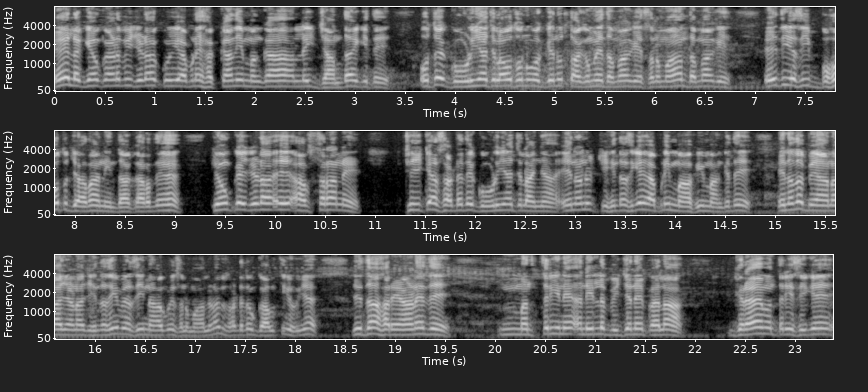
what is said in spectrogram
ਇਹ ਲੱਗੇ ਹੋ ਕਹਿਣ ਵੀ ਜਿਹੜਾ ਕੋਈ ਆਪਣੇ ਹੱਕਾਂ ਦੀ ਮੰਗਾਂ ਲਈ ਜਾਂਦਾ ਹੈ ਕਿਤੇ, ਉੱਥੇ ਗੋਲੀਆਂ ਚਲਾਓ, ਤੁਹਾਨੂੰ ਅੱਗੇ ਨੂੰ ਤਗਮੇ ਦਵਾਂਗੇ, ਸਨਮਾਨ ਦਵਾਂਗੇ, ਇਹਦੀ ਅਸੀਂ ਬਹੁਤ ਜ਼ਿਆਦਾ ਨਿੰਦਾ ਕਰਦੇ ਹਾਂ, ਕਿਉਂਕਿ ਜਿਹੜਾ ਇਹ ਅਫਸਰਾਂ ਨੇ ਠੀਕ ਹੈ, ਸਾਡੇ ਤੇ ਗੋਲੀਆਂ ਚਲਾਈਆਂ। ਇਹਨਾਂ ਨੂੰ ਚਾਹੀਦਾ ਸੀਗਾ ਆਪਣੀ ਮਾਫੀ ਮੰਗਦੇ। ਇਹਨਾਂ ਦਾ ਬਿਆਨ ਆ ਜਾਣਾ ਚਾਹੀਦਾ ਸੀ ਵੀ ਅਸੀਂ ਨਾ ਕੋਈ ਸਨਮਾਨ ਲੈਣਾ, ਵੀ ਸਾਡੇ ਤੋਂ ਗਲਤੀ ਹੋਈ ਹੈ। ਜਿੱਦਾਂ ਹਰਿਆਣੇ ਦੇ ਮੰਤਰੀ ਨੇ ਅਨਿਲ ਵਿਜ ਨੇ ਪਹਿਲਾਂ ਗ੍ਰਹਿ ਮੰਤਰੀ ਸੀਗੇ,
